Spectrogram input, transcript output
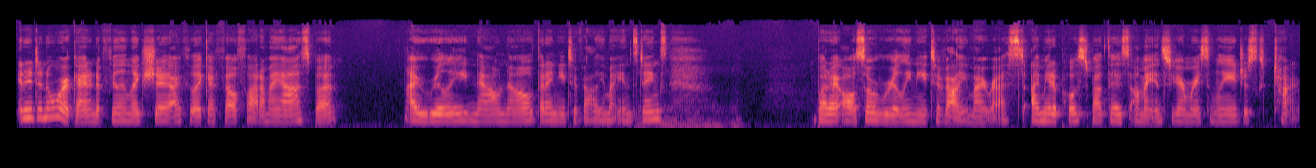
And it didn't work. I ended up feeling like shit. I feel like I fell flat on my ass, but I really now know that I need to value my instincts, but I also really need to value my rest. I made a post about this on my Instagram recently, just try,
